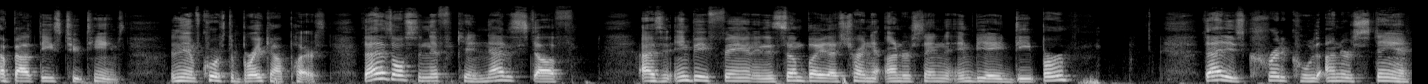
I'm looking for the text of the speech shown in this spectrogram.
about these two teams and then, of course, the breakout players. That is all significant. That is stuff as an NBA fan and as somebody that's trying to understand the NBA deeper. That is critical to understand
